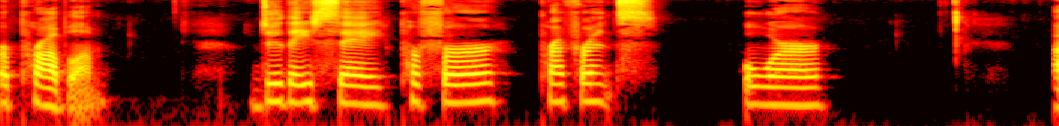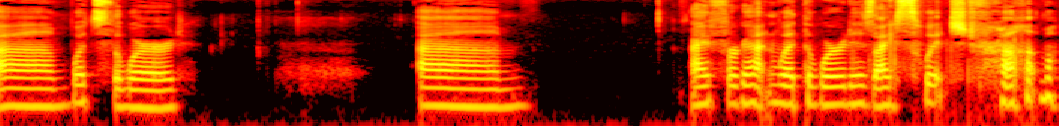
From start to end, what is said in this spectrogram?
or problem? Do they say prefer, preference, or um, what's the word? Um, I've forgotten what the word is I switched from.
